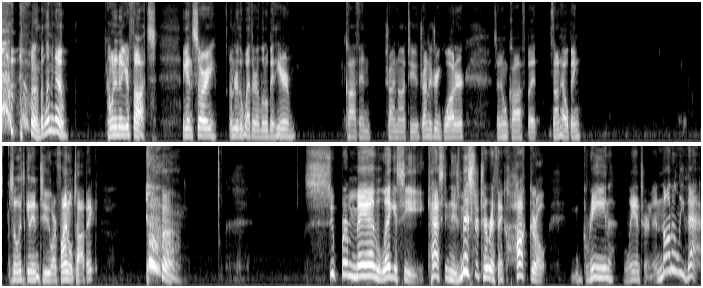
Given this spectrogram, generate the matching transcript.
but let me know. I want to know your thoughts. Again, sorry, under the weather a little bit here. Coughing, trying not to, trying to drink water so I don't cough, but it's not helping. So let's get into our final topic Superman Legacy casting news. Mr. Terrific, Hawk Girl, Green Lantern. And not only that,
